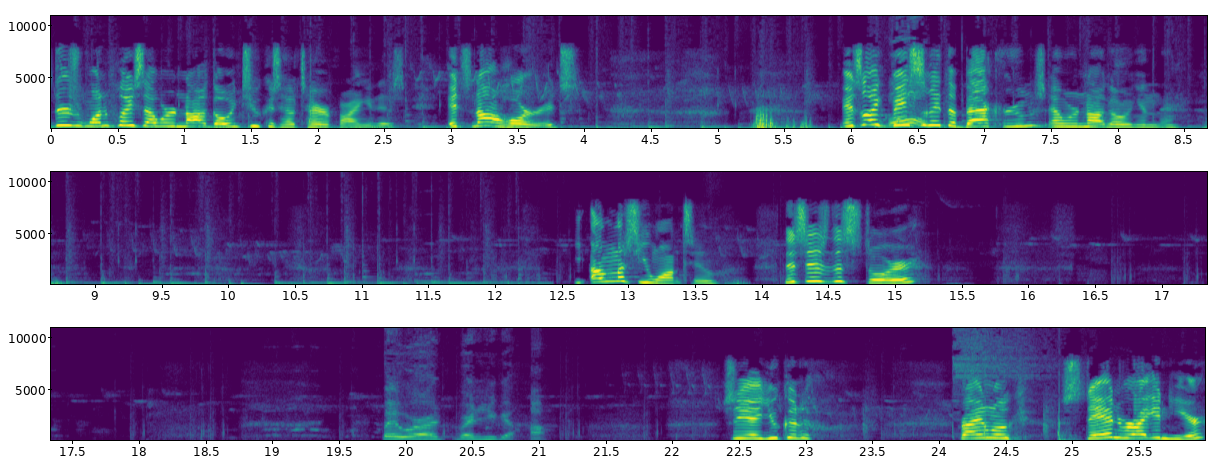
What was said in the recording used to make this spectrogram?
there's one place that we're not going to because how terrifying it is. It's not horror. It's it's like Oh. basically the back rooms, and we're not going in there. Unless you want to. This is the store. Wait, where where did you go? Oh. So yeah, you could. Ryan, look, stand right in here.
